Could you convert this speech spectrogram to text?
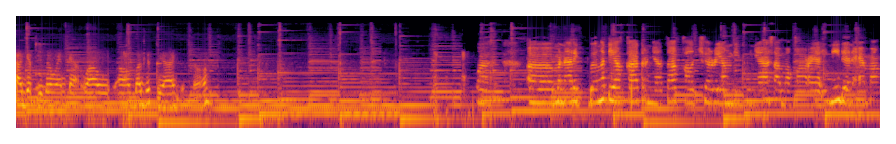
kaget gitu main kayak wow uh, bagus ya gitu. Wah uh, menarik banget ya kak ternyata culture yang dipunya sama Korea ini dan emang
